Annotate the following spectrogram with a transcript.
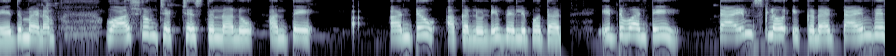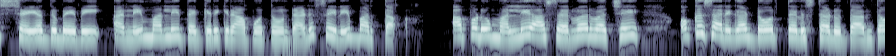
లేదు మేడం. వాష్రూమ్ చెక్ చేస్తున్నాను. అంతే అంటూ అక్కడి నుండి వెళ్ళిపోతాడు. ఇటువంటి టైమ్స్లో ఇక్కడ టైం వేస్ట్ చేయొద్దు బేబీ అని మళ్ళీ దగ్గరికి రాబోతూ ఉంటాడు సిరి భర్త. అప్పుడు మళ్ళీ ఆ సర్వర్ వచ్చి ఒక్కసారిగా డోర్ తెరుస్తాడు. దాంతో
